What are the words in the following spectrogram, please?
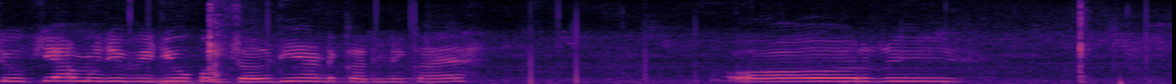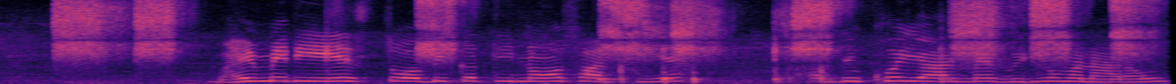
क्योंकि यार मुझे वीडियो को जल्दी एंड करने का है और भाई, मेरी एज तो अभी कति नौ साल की है। और देखो यार, मैं वीडियो बना रहा हूँ।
